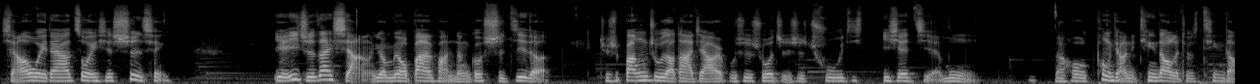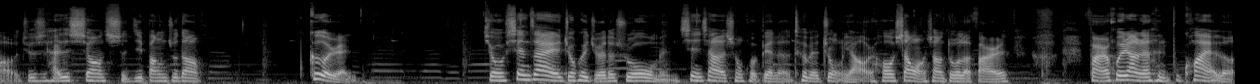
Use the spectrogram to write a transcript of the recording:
想要为大家做一些事情。也一直在想有没有办法能够实际的，就是帮助到大家，而不是说只是出一些节目，然后碰巧你听到了就是听到了，就是还是希望实际帮助到个人。就现在就会觉得说，我们线下的生活变得特别重要，然后上网上多了，反而 反而会让人很不快乐。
